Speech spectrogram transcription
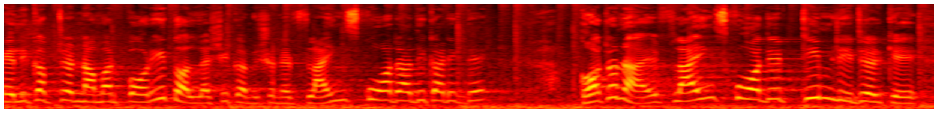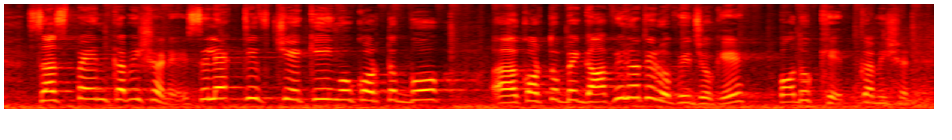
হেলিকপ্টার নামার পরই তল্লাশি কমিশনের ফ্লাইং স্কোয়াড আধিকারিকদের। ঘটনায় ফ্লাইং স্কোয়াডের টিম লিডারকে সাসপেন্ড কমিশনের। সিলেক্টিভ চেকিং ও কর্তব্য কর্তব্যে গাফিলতির অভিযোগে পদক্ষেপ কমিশনের।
